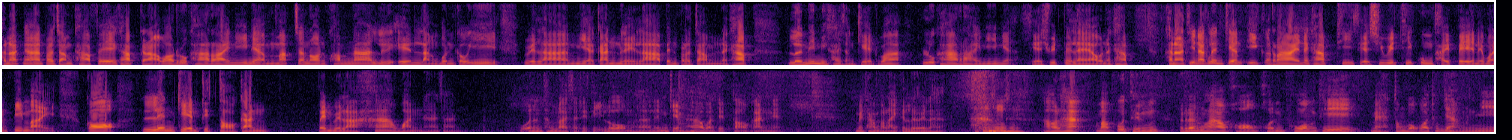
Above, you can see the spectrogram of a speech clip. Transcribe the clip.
พนักงานประจำคาเฟ่ครับกล่าวว่าลูกค้ารายนี้เนี่ยมักจะนอนคว่ำหน้าหรือเอนหลังบนเก้าอี้ เวลามีอาการเหนื่อยล้าเป็นประจำนะครับเลยไม่มีใครสังเกตว่าลูกค้ารายนี้เนี่ยเสียชีวิตไปแล้วนะครับขณะที่นักเล่นเกมอีกรายนะครับที่เสียชีวิตที่กรุงไทเปในวันปีใหม่ ก็เล่นเกมติดต่อกันเป็นเวลา 5 วันฮะอาจารย์โหอันนั้นทำลายสถิติโลกฮะเล่นเกม 5 วันติดต่อกันเนี่ย ไม่ทำอะไรกันเลยแล้วฮะ เอาละฮะ มาพูดถึงเรื่องราวของผลพวงที่แหมต้องบอกว่าทุกอย่างมันมี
